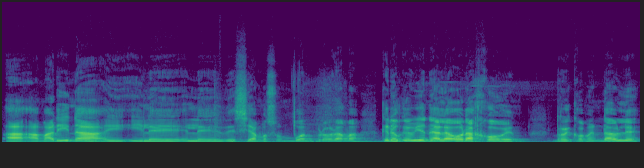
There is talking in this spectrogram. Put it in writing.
a, a Marina y, y le, le deseamos un buen programa. Creo que viene a la hora joven. Recomendable,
